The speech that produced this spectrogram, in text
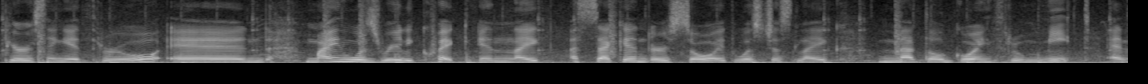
piercing it through and mine was really quick. In like a second or so, it was just like metal going through meat. And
